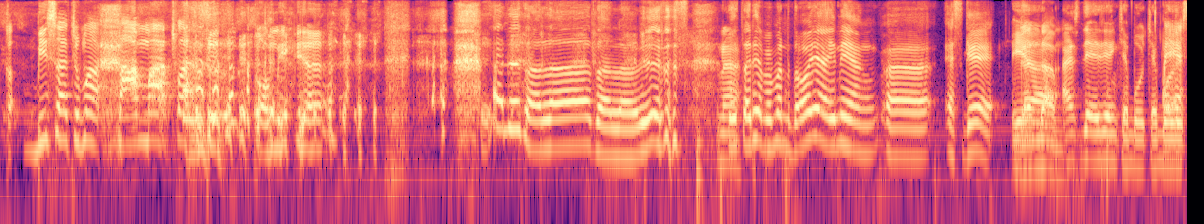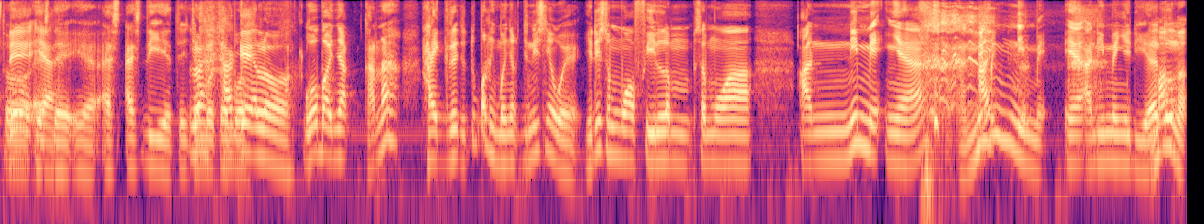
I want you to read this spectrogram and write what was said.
Ke- Bisa cuma tamat langsung komiknya. Ada salah, salah. Ya, terus, Nah. terus tadi apa mana? Oh ya ini yang eh, SG. Iya, Gundam. SD yang cebol-cebol Eh, itu, SD, ya. SD, iya, S- SD itu Lo cebol-cebol. HG lo. Gue banyak karena high grade itu paling banyak jenisnya, weh. Jadi semua film, semua animenya, anime, ya animenya dia tuh Manga.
